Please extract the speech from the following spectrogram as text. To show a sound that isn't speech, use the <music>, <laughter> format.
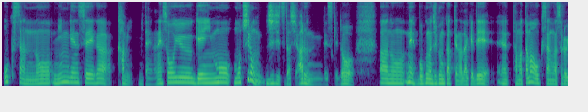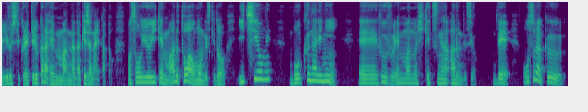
奥さんの人間性が神みたいなね、そういう原因ももちろん事実だしあるんですけど、あのね、僕が自分勝手なだけで、えたまたま奥さんがそれを許してくれてるから円満なだけじゃないかと。まあ、そういう意見もあるとは思うんですけど、一応ね、僕なりに、えー夫婦円満の秘訣があるんですよ。で、おそらく、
